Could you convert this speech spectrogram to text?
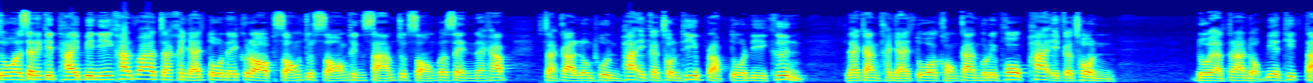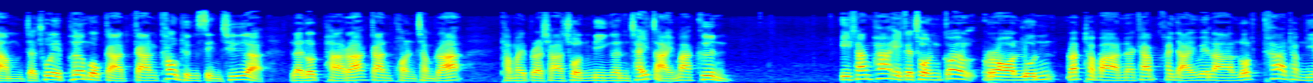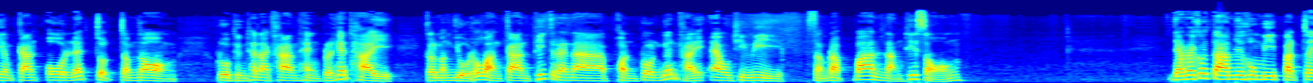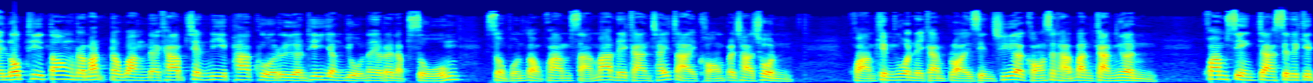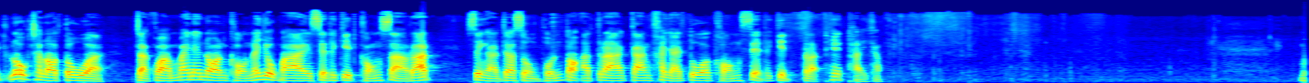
ส่วนเศรษฐกิจไทยปีนี้คาดว่าจะขยายตัวในกรอบ 2.2 ถึง 3.2%นะครับ จากการลงทุนภาคเอกชนที่ปรับตัวดีขึ้น และการขยายตัวของการบริโภคภาคเอกชน โดยอัตราดอกเบี้ยที่ต่ำจะช่วยเพิ่มโอกาสการเข้าถึงสินเชื่อ และลดภาระการผ่อนชำระทำให้ประชาชนมีเงินใช้จ่ายมากขึ้น อีกทั้งภาคเอกชนก็รอลุ้นรัฐบาลนะครับ ขยายเวลาลดค่าธรรมเนียมการโอนและจดจำนอง รวมถึงธนาคารแห่งประเทศไทยกำลังอยู่ระหว่างการพิจารณาผ่อนปรนเงื่อนไข LTV สำหรับบ้านหลังที่2 อย่างไรก็ตามยังคงมีปัจจัยลบที่ต้องระมัดระวังนะครับ เช่นหนี้ภาคครัวเรือนที่ยังอยู่ในระดับสูง ส่งผลต่อความสามารถในการใช้จ่ายของประชาชน ความเข้มงวดในการปล่อยสินเชื่อของสถาบันการเงิน ความเสี่ยงจากเศรษฐกิจโลกชะลอตัว จากความไม่แน่นอนของนโยบายเศรษฐกิจของสหรัฐ ซึ่งอาจจะส่งผลต่ออัตราการขยายตัวของเศรษฐกิจประเทศไทยครับ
